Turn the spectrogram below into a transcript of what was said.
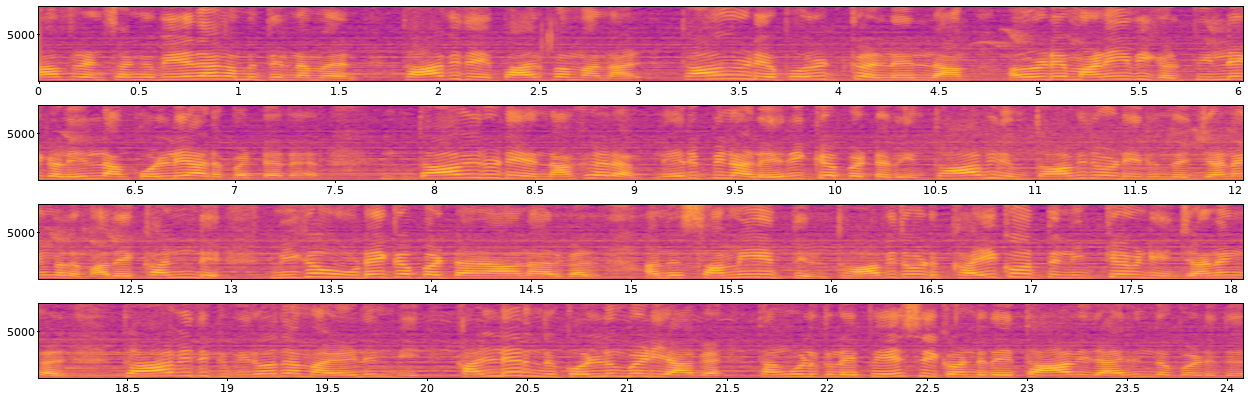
ஆ ஃப்ரெண்ட்ஸ் அங்கே வேதாகமத்தில் நம்ம தாவிதை பார்ப்போமானால் தாவினுடைய பொருட்கள் எல்லாம் அவருடைய மனைவிகள் பிள்ளைகள் எல்லாம் கொள்ளையாடப்பட்டனர். தாவிருடைய நகரம் நெருப்பினால் எரிக்கப்பட்டதையும் தாவிதும் தாவிதோடு இருந்த ஜனங்களும் அதை கண்டு மிகவும் உடைக்கப்பட்டானார்கள் அந்த சமயத்தில் தாவிதோடு கைகோர்த்து நிற்க வேண்டிய ஜனங்கள் தாவிதுக்கு விரோதமாக எழும்பி கல்லெறிந்து கொள்ளும்படியாக தங்களுக்குள்ளே பேசிக் கொண்டதை தாவிது அறிந்த பொழுது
